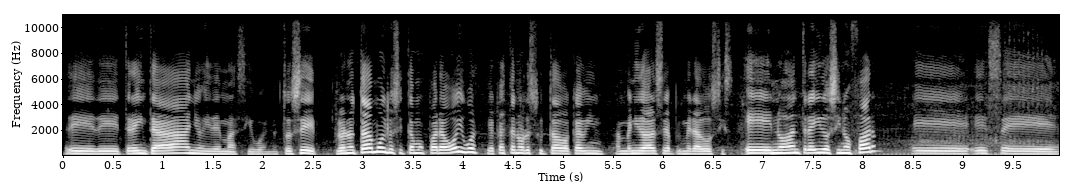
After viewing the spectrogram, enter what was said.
de, 30 años y demás. Y bueno, entonces lo anotamos y lo citamos para hoy. Bueno, y acá están los resultados, acá han venido a darse la primera dosis. Eh, nos han traído Sinopharm, eh, es eh,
